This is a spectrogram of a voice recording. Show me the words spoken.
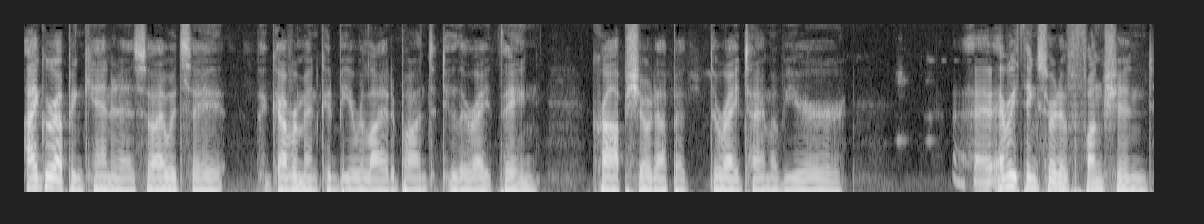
I grew up in Canada, so I would say the government could be relied upon to do the right thing. Crops showed up at the right time of year. Uh, everything sort of functioned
